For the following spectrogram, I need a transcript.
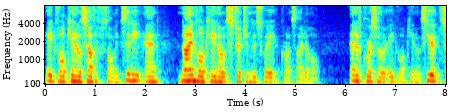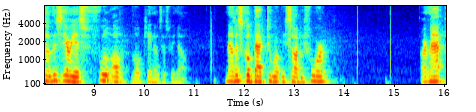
eight volcanoes south of Salt Lake City, and nine volcanoes stretching this way across Idaho. And of course, another eight volcanoes here. So this area is full of volcanoes, as we know. Now let's go back to what we saw before. Our map,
